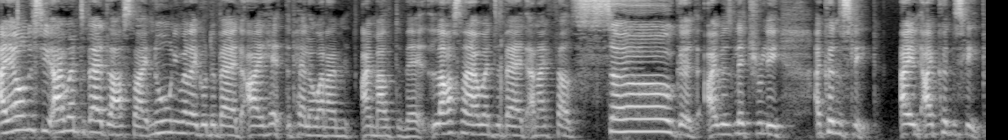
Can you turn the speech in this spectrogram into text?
I honestly, I went to bed last night. Normally when I go to bed, I hit the pillow and I'm, I'm out of it. Last night I went to bed and I felt so good. I was literally, I couldn't sleep. I, I couldn't sleep.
